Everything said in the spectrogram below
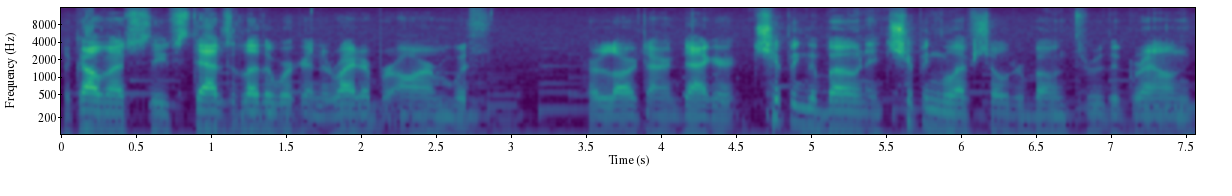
The Goblin Master Thief stabs the leather worker in the right upper arm with her large iron dagger, chipping the bone and chipping the left shoulder bone through the ground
